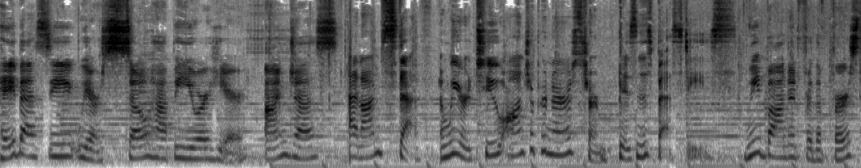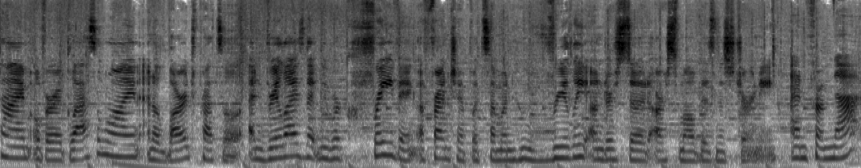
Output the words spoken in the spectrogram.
Hey, Bestie, we are so happy you are here. I'm Jess. And I'm Steph, and we are two entrepreneurs turned business besties. We bonded for the first time over a glass of wine and a large pretzel and realized that we were craving a friendship with someone who really understood our small business journey. And from that,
